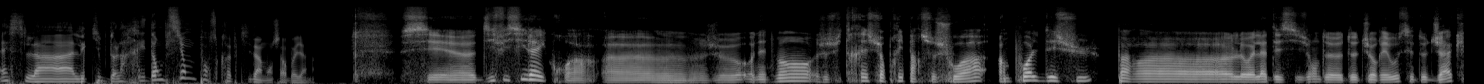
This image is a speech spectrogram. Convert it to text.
est-ce la- l'équipe de la rédemption pour Scrub Killa, mon cher Boyan? C'est euh, difficile à y croire. Euh, je, honnêtement, je suis très surpris par ce choix, un poil déçu par euh, la décision de, de Joe Reus et de Jack,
